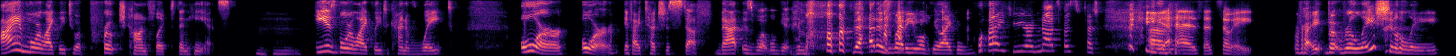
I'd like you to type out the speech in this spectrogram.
I am more likely to approach conflict than he is. Mm-hmm. He is more likely to kind of wait or or if I touch his stuff, that is what will get him on. that is what he will be like, why you're not supposed to touch. Um, yes, that's so eight. Right. But relationally,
